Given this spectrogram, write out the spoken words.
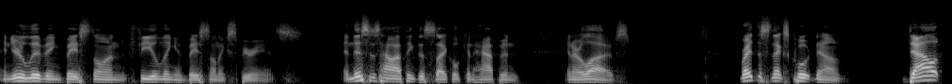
and you're living based on feeling and based on experience. And this is how I think this cycle can happen in our lives. Write this next quote down Doubt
